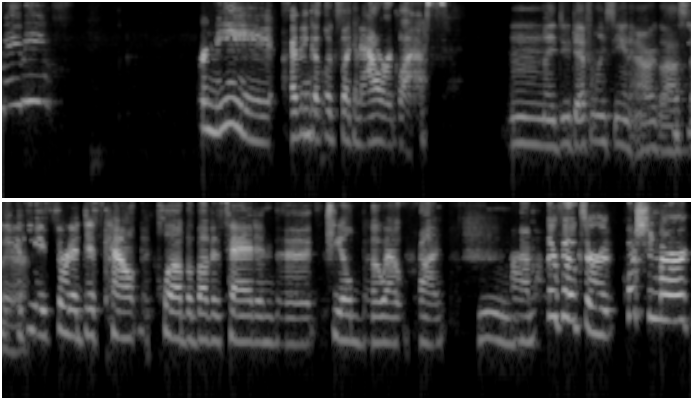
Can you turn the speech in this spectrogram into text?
maybe? For me, I think it looks like an hourglass. Mm, I do definitely see an hourglass there. If you sort of discount the club above his head and the shield bow out front. Mm. Um, other folks are question mark.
